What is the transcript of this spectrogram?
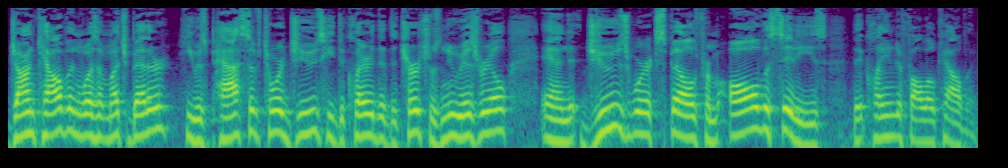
John Calvin wasn't much better. He was passive toward Jews. He declared that the church was New Israel, and Jews were expelled from all the cities that claimed to follow Calvin.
